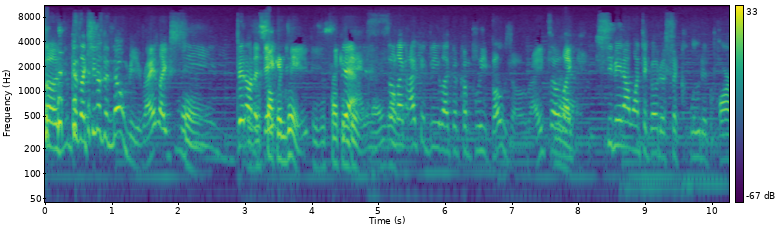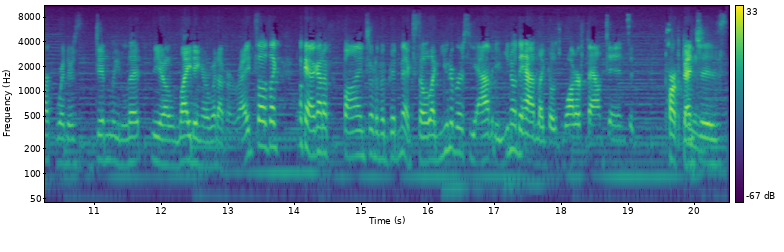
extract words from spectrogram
so because like she doesn't know me right? Like she yeah been on a, a second date. It's a second yeah. date, right? So like I could be like a complete bozo, right? So yeah. like she may not want to go to a secluded park where there's dimly lit, you know, lighting or whatever, right? So I was like, okay, I gotta find sort of a good mix. So like University Avenue, you know, they have like those water fountains and park benches. Yeah.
